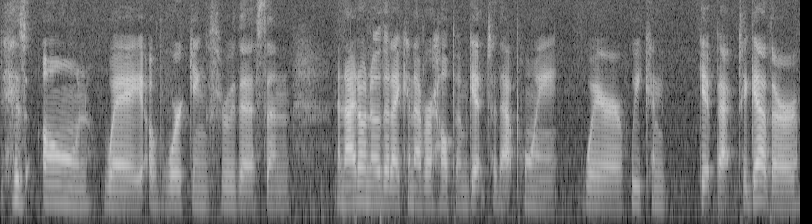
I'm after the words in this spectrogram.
his own way of working through this. And, and I don't know that I can ever help him get to that point where we can get back together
